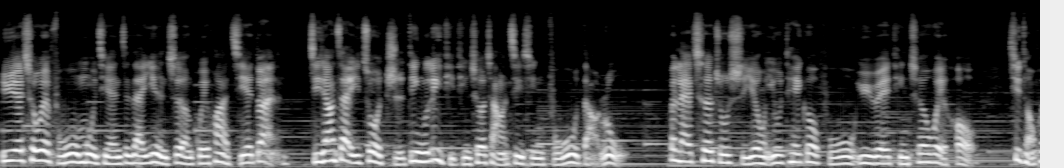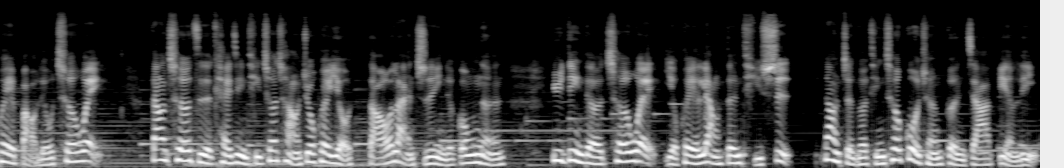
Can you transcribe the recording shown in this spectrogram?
预约车位服务目前正在验证规划阶段，即将在一座指定立体停车场进行服务导入。未来车主使用 UTago 服务预约停车位后，系统会保留车位。当车子开进停车场，就会有导览指引的功能，预定的车位也会亮灯提示，让整个停车过程更加便利。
